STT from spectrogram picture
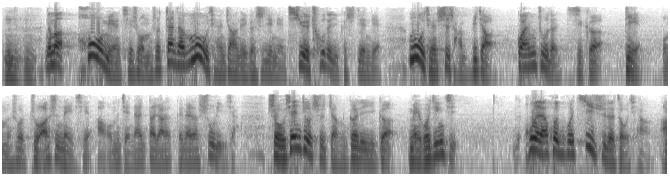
嗯嗯。那么后面其实我们说站在目前这样的一个时间点，七月初的一个时间点，目前市场比较关注的几个点，我们说主要是哪些啊？我们简单大家跟大家梳理一下。首先就是整个的一个美国经济。未来会不会继续的走强啊？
